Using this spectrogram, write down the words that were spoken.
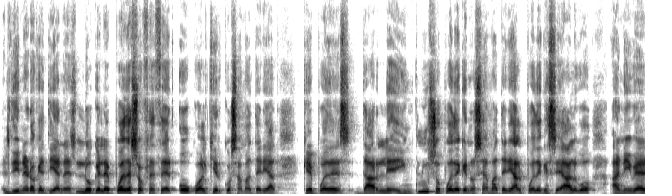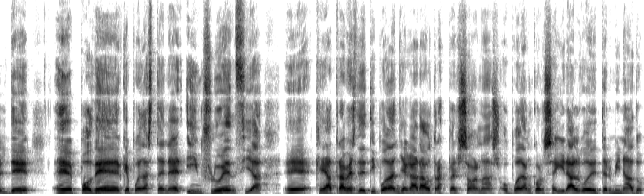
el dinero que tienes, lo que le puedes ofrecer o cualquier cosa material que puedes darle. Incluso puede que no sea material, puede que sea algo a nivel de eh, poder, que puedas tener influencia, eh, que a través de ti puedan llegar a otras personas o puedan conseguir algo determinado.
